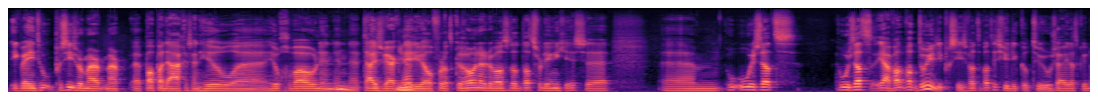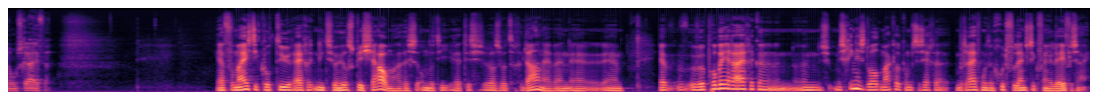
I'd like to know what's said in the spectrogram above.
ik weet niet hoe precies hoor, maar, maar eh, papadagen zijn heel, heel gewoon. En, en Mm. thuiswerken Ja. deden jullie al voordat corona er was. Dat, dat soort dingetjes. Eh, ehm, hoe, hoe is dat... Hoe is dat? Ja, wat, wat doen jullie precies? Wat, wat is jullie cultuur? Hoe zou je dat kunnen omschrijven? Ja, voor mij is die cultuur eigenlijk niet zo heel speciaal, maar is omdat die, het is zoals we het gedaan hebben. En, eh, eh, ja, we, we proberen eigenlijk een, een, een- Misschien is het wel makkelijk om te zeggen: een bedrijf moet een goed verlengstuk van je leven zijn.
